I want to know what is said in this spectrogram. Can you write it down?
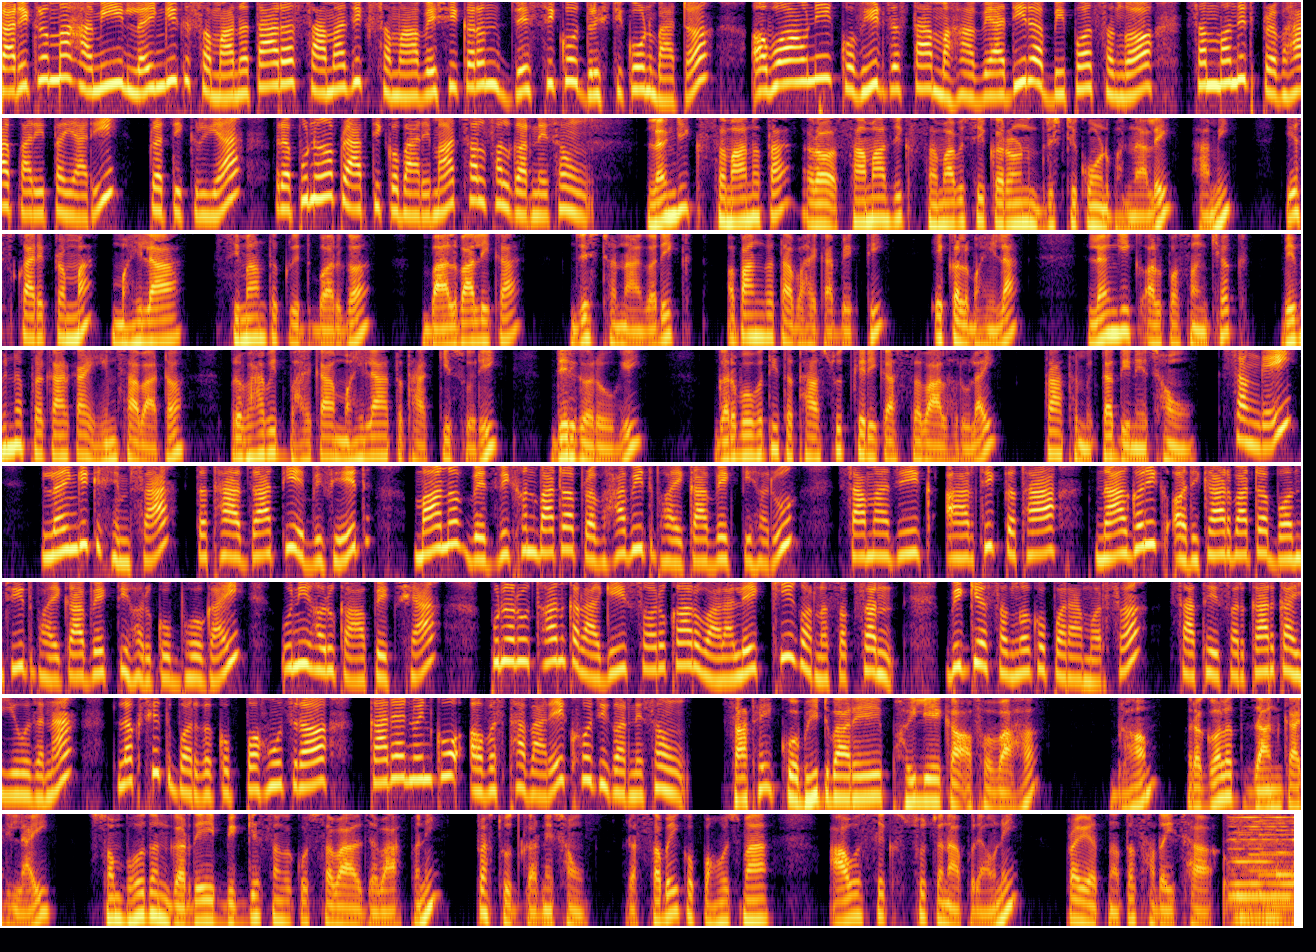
कार्यक्रममा हामी लैंगिक समानता र सामाजिक समावेशीकरण जेसीको दृष्टिकोणबाट अब आउने कोविड जस्ता महाव्याधि र विपदसँग सम्बन्धित प्रभावकारी तयारी प्रतिक्रिया र पुनः प्राप्तिको बारेमा छलफल गर्नेछौ। लैंगिक समानता र सामाजिक समावेशीकरण दृष्टिकोण भन्नाले हामी यस कार्यक्रममा महिला सीमान्तकृत वर्ग बालबालिका ज्येष्ठ नागरिक अपाङ्गता भएका व्यक्ति एकल महिला लैंगिक अल्पसंख्यक विभिन्न प्रकारका हिंसाबाट प्रभावित भएका महिला तथा किशोरी दीर्घरोगी गर्भवती तथा सुत्केरीका सवालहरूलाई प्राथमिकता दिनेछौ। सँगै लैंगिक हिंसा तथा जातीय विभेद मानव बेचबिखनबाट प्रभावित भएका व्यक्तिहरू सामाजिक आर्थिक तथा नागरिक अधिकारबाट वञ्चित भएका व्यक्तिहरूको भोगाई उनीहरूका अपेक्षा पुनरुत्थानका लागि सरकारवालाले के गर्न सक्छन्? विज्ञ संघको परामर्श साथै सरकारका योजना लक्षित वर्गको पहुँच र कार्यान्वयनको अवस्थाबारे खोजी गर्नेछौ। साथै कोविडबारे फैलिएका अफवाह भ्रम र गलत जानकारीलाई सम्बोधन गर्दै विज्ञसँगको सवाल जवाफ पनि प्रस्तुत गर्नेछौ र सबैको पहुँचमा आवश्यक सूचना पुर्याउने प्रयत्न त छँदैछ।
